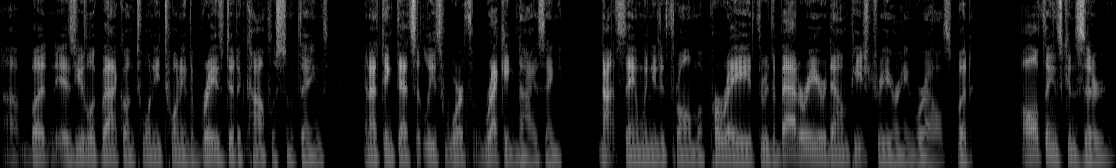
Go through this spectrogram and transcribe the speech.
Uh, but as you look back on 2020, the Braves did accomplish some things, and I think that's at least worth recognizing. Not saying we need to throw them a parade through the battery or down Peachtree or anywhere else, but all things considered,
